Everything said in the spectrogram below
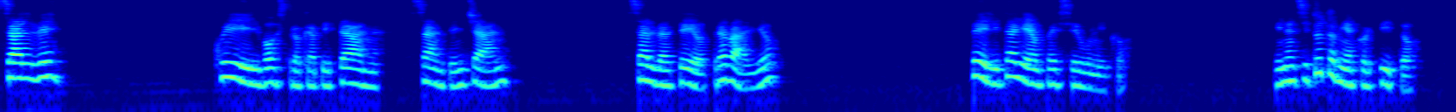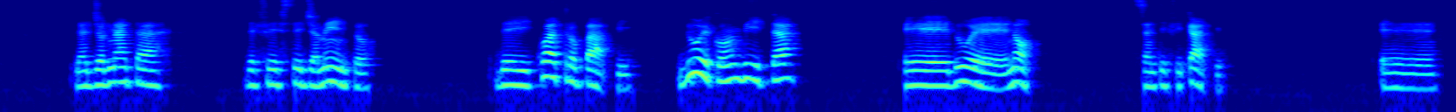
salve. Qui il vostro capitan Sant'Enchan Teo Travaglio. Beh l'Italia è un paese unico. Innanzitutto mi ha colpito la giornata del festeggiamento dei quattro papi due con vita e due no santificati. Eh,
